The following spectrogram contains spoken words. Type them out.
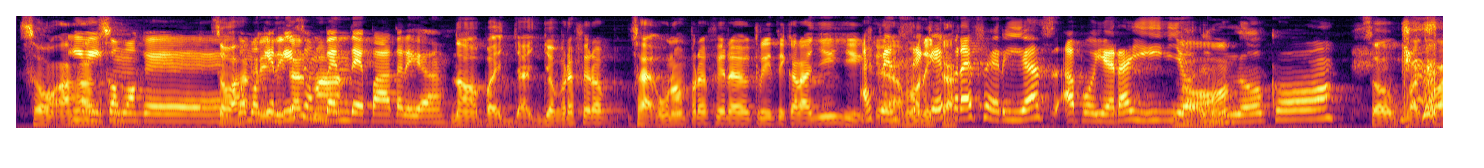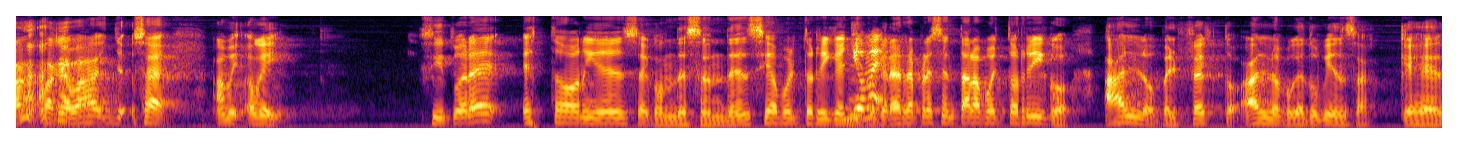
so, ajá, y so- como que, so a como quien dice, un vende patria. No, pues ya- yo prefiero, o sea, uno prefiere criticar a Gigi Ay, que a pensé que Mónica. preferías apoyar allí. Yo, No. loco. So, ¿para qué vas? Yo- o sea, a mí, ok. Si tú eres estadounidense con descendencia puertorriqueña y me- quieres representar a Puerto Rico, hazlo, perfecto, hazlo porque tú piensas que es,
